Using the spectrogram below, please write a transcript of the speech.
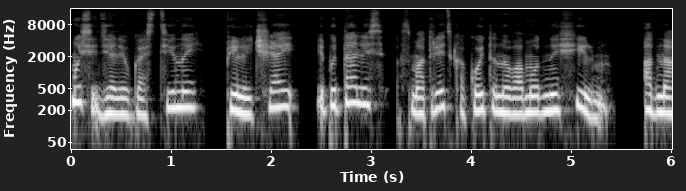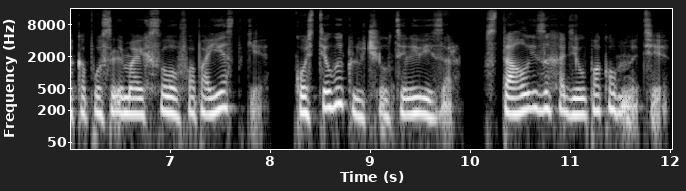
Мы сидели в гостиной, пили чай и пытались смотреть какой-то новомодный фильм. Однако после моих слов о поездке Костя выключил телевизор, встал и заходил по комнате.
